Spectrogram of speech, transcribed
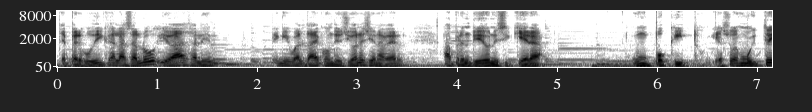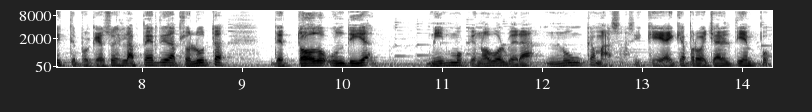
te perjudica la salud y vas a salir en igualdad de condiciones sin haber aprendido ni siquiera un poquito. Y eso es muy triste porque eso es la pérdida absoluta de todo un día mismo que no volverá nunca más. Así que hay que aprovechar el tiempo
